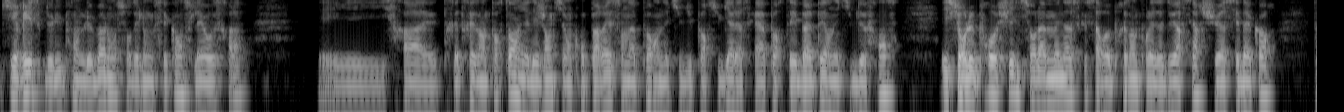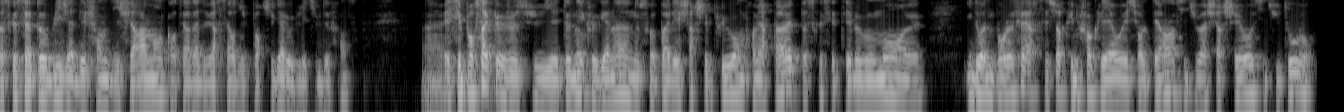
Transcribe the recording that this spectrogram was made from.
qui risque de lui prendre le ballon sur des longues séquences, Léo sera là. Et il sera très très important. Il y a des gens qui ont comparé son apport en équipe du Portugal à ce qu'a apporté Mbappé en équipe de France. Et sur le profil, sur la menace que ça représente pour les adversaires, je suis assez d'accord. Parce que ça t'oblige à défendre différemment quand tu es un adversaire du Portugal ou de l'équipe de France. Euh, et c'est pour ça que je suis étonné que le Ghana ne soit pas allé chercher plus haut en première période, parce que c'était le moment euh, idoine pour le faire. C'est sûr qu'une fois que Léo est sur le terrain, si tu vas chercher haut, si tu t'ouvres,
